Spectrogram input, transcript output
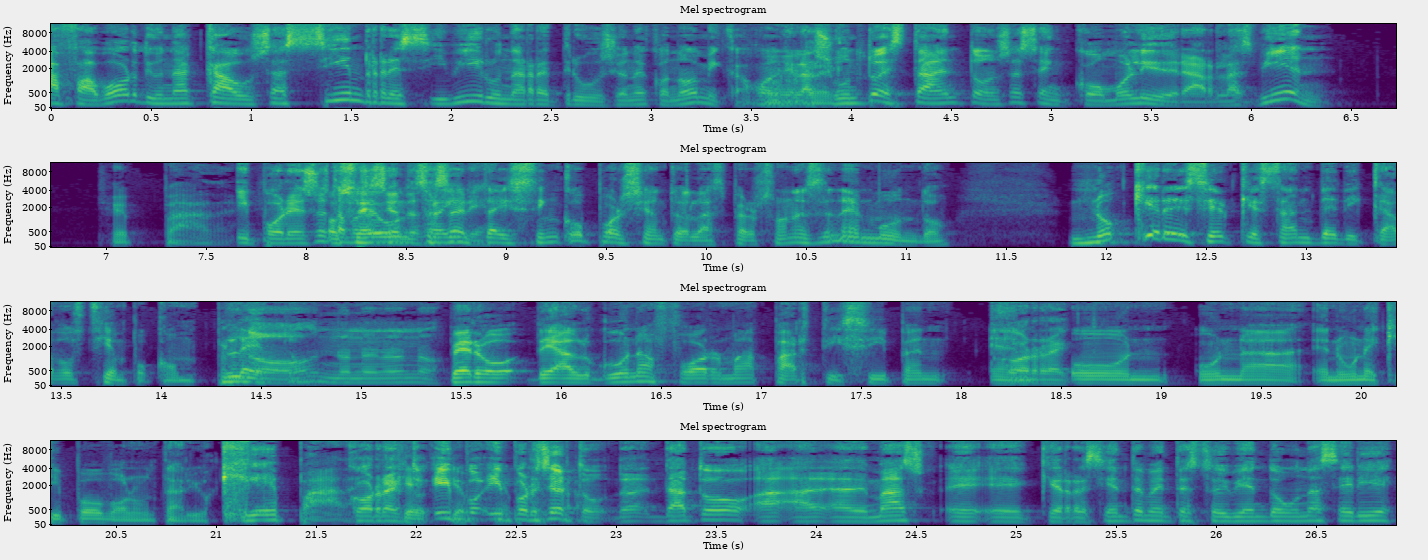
a favor de una causa sin recibir una retribución económica. Juan, el asunto está entonces en cómo liderarlas bien. Qué padre. Y por eso estamos o sea, haciendo un 35% de las personas en el mundo no quiere decir que están dedicados tiempo completo. No, no, no, no. Pero de alguna forma participan en, un, una, en un equipo voluntario. ¡Qué padre! Correcto. y, por, cierto, dato además eh, eh, que recientemente estoy viendo una serie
